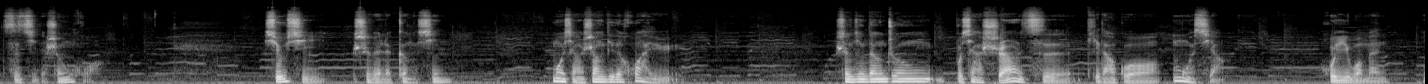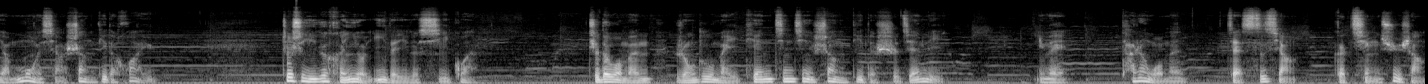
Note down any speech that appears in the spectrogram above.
自己的生活。休息是为了更新，默想上帝的话语。圣经当中不下十二次提到过默想，呼吁我们要默想上帝的话语。这是一个很有益的一个习惯，值得我们融入每天亲近上帝的时间里。因为，它让我们在思想和情绪上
